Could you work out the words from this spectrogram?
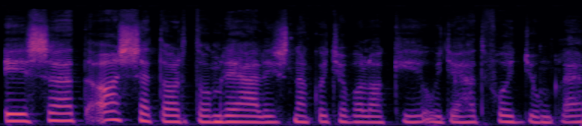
És hát azt se tartom reálisnak, hogyha valaki, ugye hát fogyjunk le.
